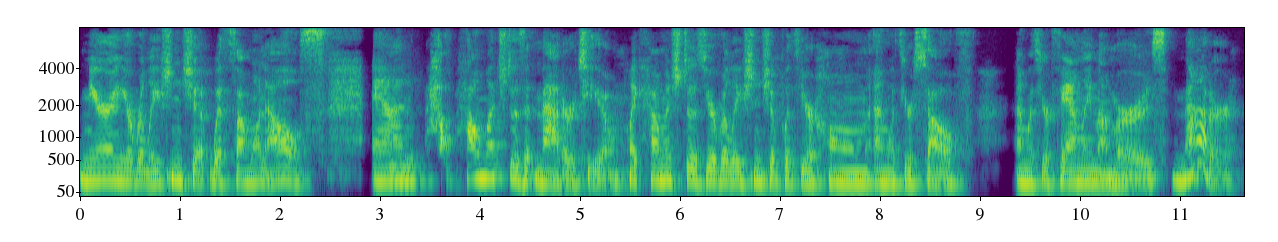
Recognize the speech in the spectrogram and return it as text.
mirroring your relationship with someone else? And mm-hmm. how, how much does it matter to you? Like, how much does your relationship with your home and with yourself and with your family members matter?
